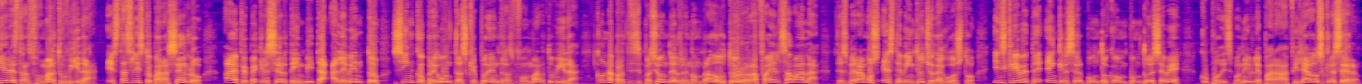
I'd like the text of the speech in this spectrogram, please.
¿Quieres transformar tu vida? ¿Estás listo para hacerlo? AFP Crecer te invita al evento 5 preguntas que pueden transformar tu vida, con la participación del renombrado autor Rafael Zavala. Te esperamos este 28 de agosto. Inscríbete en crecer.com.sb. Cupo disponible para afiliados Crecer.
